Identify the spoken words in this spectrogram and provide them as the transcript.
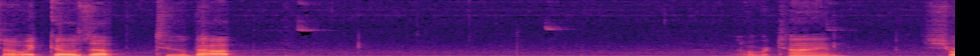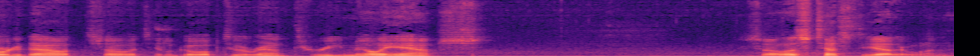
So it goes up to about over time shorted out so it, it'll go up to around 3 milliamps. So let's test the other one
